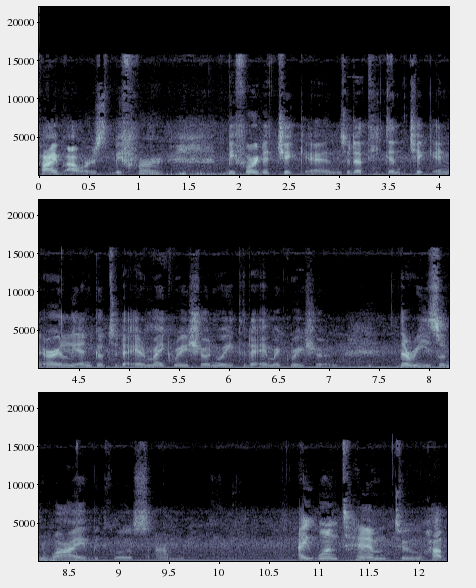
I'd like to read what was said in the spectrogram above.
five hours before before the check-in so that he can check in early and go to the immigration way to the immigration the reason why because um, I want him to have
